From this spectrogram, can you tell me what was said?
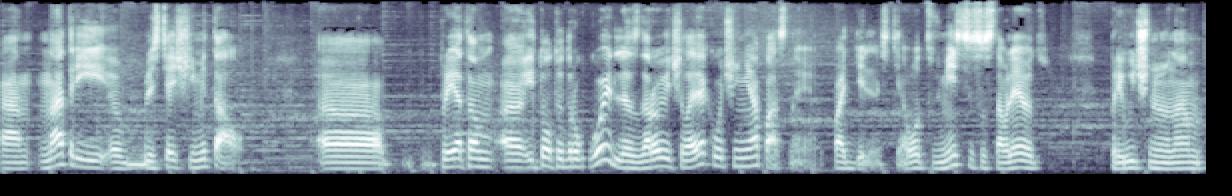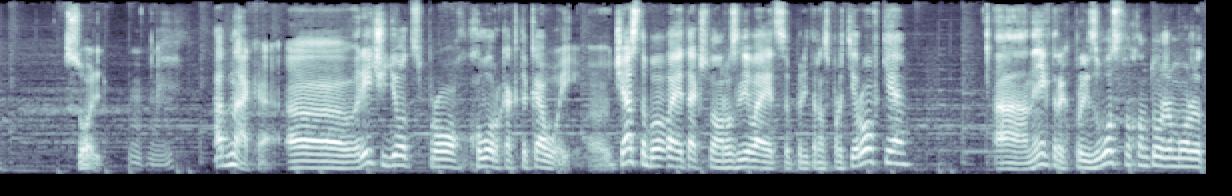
а натрий э, блестящий металл. Э, При этом э, и тот, и другой для здоровья человека очень не опасны по отдельности. А вот вместе составляют привычную нам соль. Однако, э, речь идет про хлор как таковой. Э, Часто бывает так, что он разливается при транспортировке, а на некоторых производствах он тоже может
